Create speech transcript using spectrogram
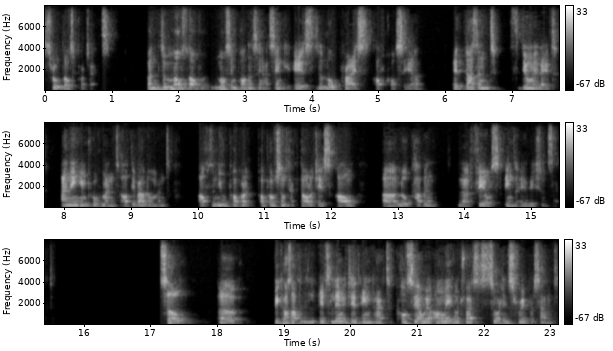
through those projects. But the most of most important thing I think is the low price of CORSIA. It doesn't stimulate any improvement or development of the new propulsion technologies or uh, low carbon uh, fuels in the aviation sector. So uh, because of its limited impact, CORSIA will only address 33%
